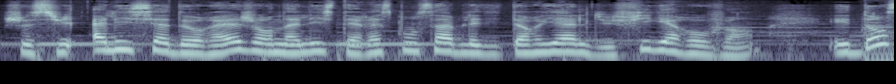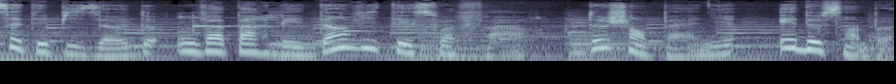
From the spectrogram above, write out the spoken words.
Je suis Alicia Doré, journaliste et responsable éditoriale du Figaro Vin, et dans cet épisode, on va parler d'invités soifards, de champagne et de symboles.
